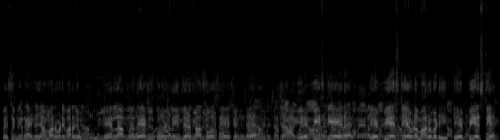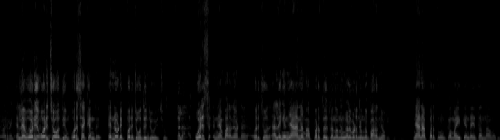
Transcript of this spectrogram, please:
സ്പെസിഫിക് ആയിട്ട് ഞാൻ മറുപടി പറഞ്ഞു. കേരള പ്രദേശ് സ്കൂൾ ടീച്ചേഴ്സ് അസോസിയേഷന്റെ കെ പി എസ് ടി എയുടെ കെ പി എസ് ടി എയുടെ മറുപടി കെ പി എസ് ടി അല്ല ഒരു ഒരു ചോദ്യം ഒരു സെക്കൻഡ് എന്നോട് ഇപ്പൊ ഒരു ചോദ്യം ചോദിച്ചു. ഒരു ഞാൻ പറഞ്ഞോട്ടെ? ഒരു ചോദ്യം അല്ലെങ്കിൽ ഞാൻ അപ്പുറത്ത് നിൽക്കുന്നു നിങ്ങൾ ഇവിടെ നിന്ന് പറഞ്ഞോ? ഞാൻ അപ്പുറത്ത് നിൽക്കാം മൈക്ക് എന്റെ തന്നാൽ മതി.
